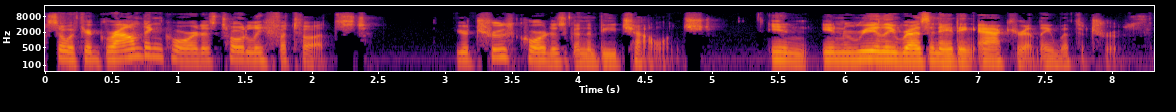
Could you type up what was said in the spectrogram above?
So if your grounding cord is totally fatutzt, your truth cord is going to be challenged in in really resonating accurately with the truth.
